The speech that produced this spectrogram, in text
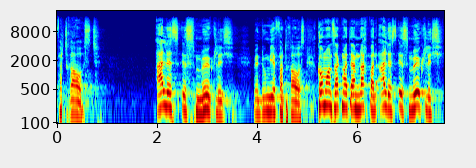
vertraust. Alles ist möglich, wenn du mir vertraust. Komm und sag mal deinem Nachbarn, alles ist möglich.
